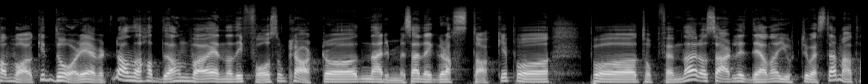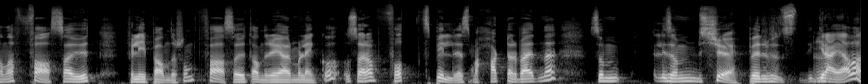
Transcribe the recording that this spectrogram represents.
Han var jo ikke dårlig i Everton. Han, hadde, han var jo en av de få som klarte å nærme seg det glasstaket på, på topp fem der. Og så er det litt det han har gjort i Westham, er at han har fasa ut Felipe Andersson, fasa ut Andrej Jarmolenko, og så har han fått spillere som er hardt arbeidende, som liksom kjøper greia, da.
